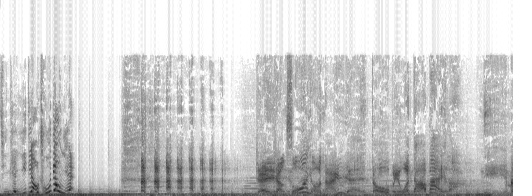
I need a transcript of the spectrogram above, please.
今天一定要除掉你！哈哈哈哈哈！镇上所有男人都被我打败了，你们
